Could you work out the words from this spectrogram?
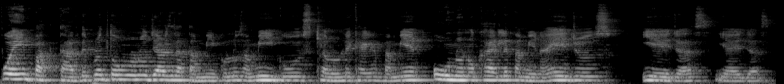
puede impactar de pronto uno no llevársela tan bien con los amigos, que a uno le caigan también, uno no caerle también a ellos y ellas y a ellas?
